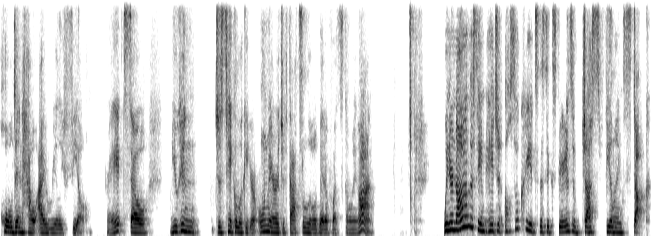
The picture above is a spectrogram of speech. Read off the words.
hold in how I really feel. Right. So you can just take a look at your own marriage if that's a little bit of what's going on. When you're not on the same page, it also creates this experience of just feeling stuck.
